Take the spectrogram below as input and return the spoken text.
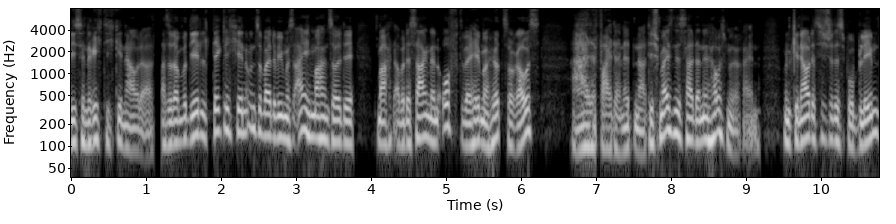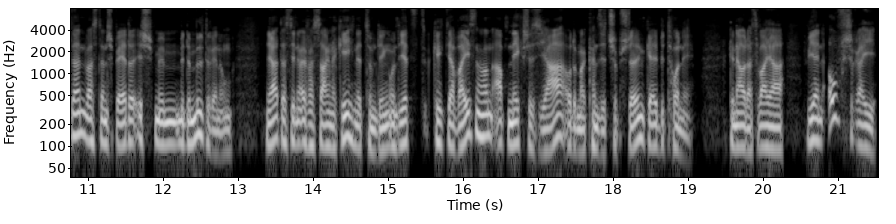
die sind richtig genau da. Also da wird jedes Deckelchen und so weiter, wie man es eigentlich machen sollte, gemacht. Aber das sagen dann oft, weil hey, man hört so raus, ah, war ja nicht nah. Die schmeißen das halt an den Hausmüll rein. Und genau das ist ja das Problem dann, was dann später ist mit, mit der Mülltrennung. Ja, dass die dann einfach sagen, da gehe ich nicht zum Ding. Und jetzt kriegt ja Weißenhorn ab nächstes Jahr, oder man kann es jetzt schon bestellen, gelbe Tonne. Genau, das war ja wie ein Aufschrei.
